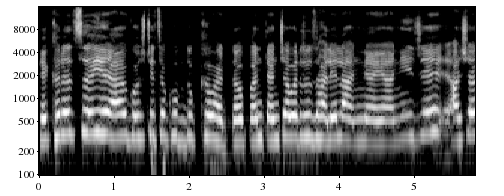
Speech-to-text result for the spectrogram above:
हे खरंच या गोष्टीचं खूप दुःख वाटतं. पण त्यांच्यावर जो झालेला अन्याय आणि जे अशा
